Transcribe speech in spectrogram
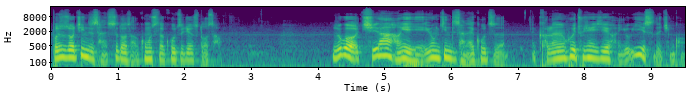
不是说净资产是多少，公司的估值就是多少。如果其他行业也用净资产来估值，可能会出现一些很有意思的情况。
